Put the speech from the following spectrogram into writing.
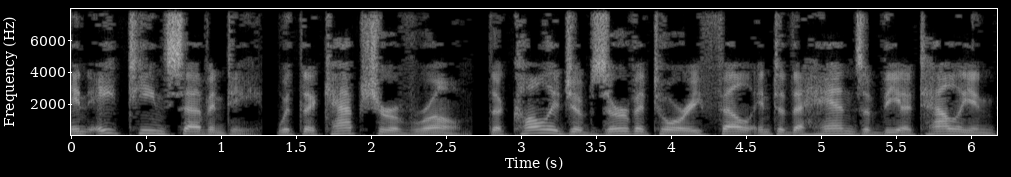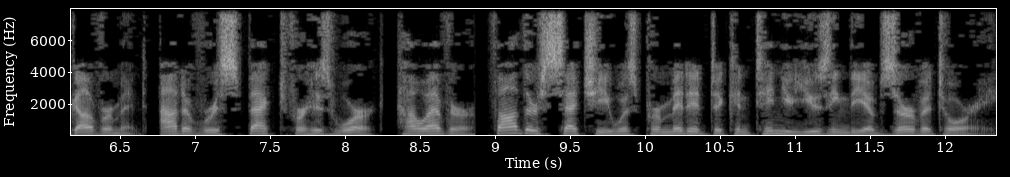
In 1870, with the capture of Rome, the college observatory fell into the hands of the Italian government. Out of respect for his work, however, Father Secchi was permitted to continue using the observatory.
